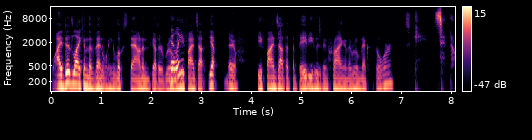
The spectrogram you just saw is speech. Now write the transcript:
What it is. I did like in the vent when he looks down in the other room and Billy? he finds out. Yep, there you go. He finds out that the baby who's been crying in the room next door is Kate Cinderella.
